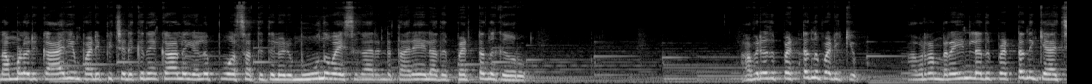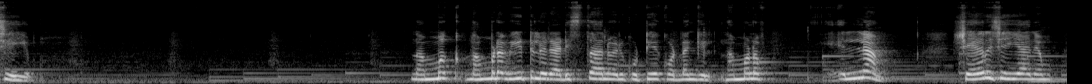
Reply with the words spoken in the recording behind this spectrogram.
നമ്മളൊരു കാര്യം പഠിപ്പിച്ചെടുക്കുന്നേക്കാൾ എളുപ്പമോ സത്യത്തിൽ ഒരു മൂന്ന് വയസ്സുകാരന്റെ തലയിൽ അത് പെട്ടെന്ന് കയറും. അവരത് പെട്ടെന്ന് പഠിക്കും. അവരുടെ ബ്രെയിനിൽ അത് പെട്ടെന്ന് ക്യാച്ച് ചെയ്യും. നമ്മ നമ്മുടെ വീട്ടിലൊരു അടിസ്ഥാനം ഒരു കുട്ടിയെ കൊണ്ടെങ്കിൽ നമ്മൾ എല്ലാം ഷെയർ ചെയ്യാനും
